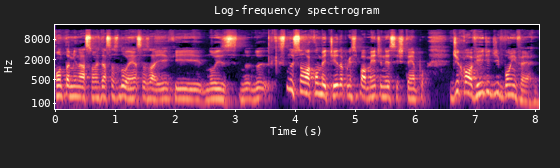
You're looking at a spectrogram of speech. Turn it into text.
contaminações, dessas doenças aí que nos, nos, nos são acometidas, principalmente nesses tempos de Covid e de bom inverno.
